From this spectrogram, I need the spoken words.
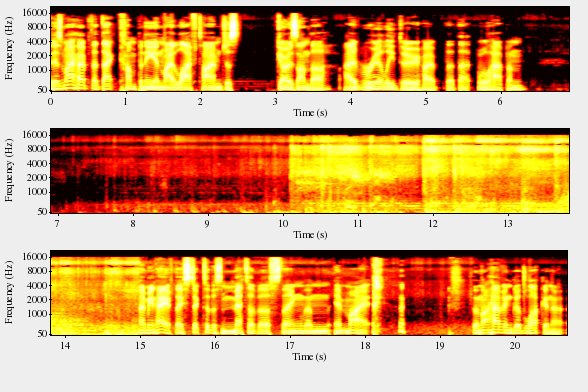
It is my hope that that company in my lifetime just goes under. I really do hope that that will happen. I mean, hey, if they stick to this metaverse thing, then it might. They're not having good luck in it.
